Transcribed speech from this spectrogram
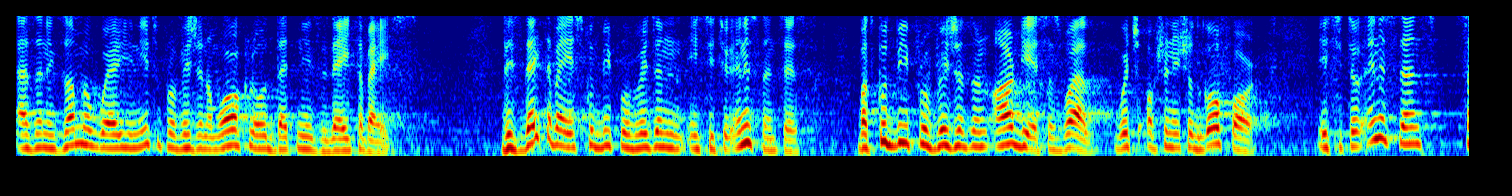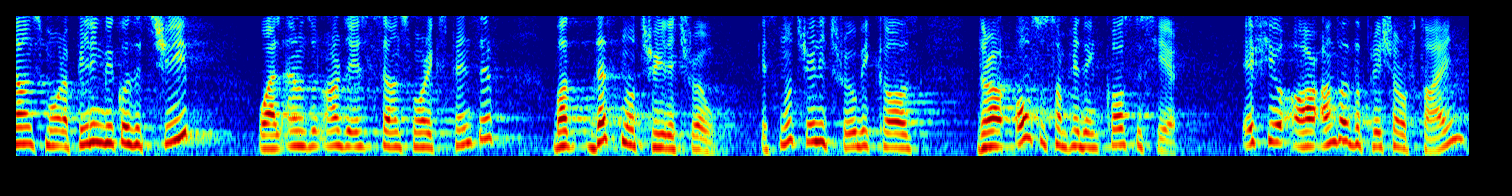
as an example where you need to provision a workload that needs a database. This database could be provisioned in EC2 instances, but could be provisioned on RDS as well, which option you should go for. EC2 instance sounds more appealing because it's cheap, while Amazon RDS sounds more expensive, but that's not really true. It's not really true because there are also some hidden costs here. If you are under the pressure of time,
